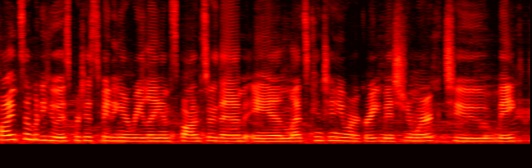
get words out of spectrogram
find somebody who is participating in Relay and sponsor them and let's continue our great mission work to make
